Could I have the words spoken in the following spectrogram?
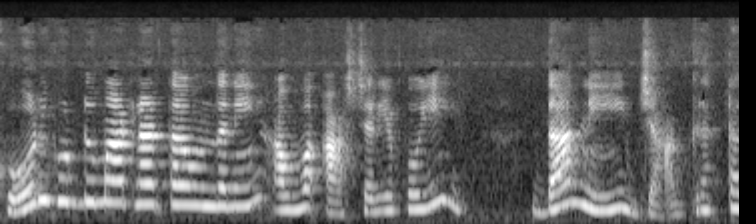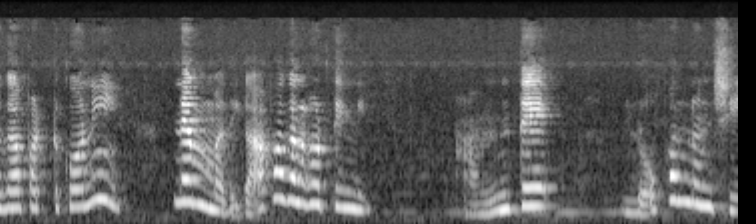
కోడిగుడ్డు మాట్లాడుతూ ఉందని అవ్వ ఆశ్చర్యపోయి దాన్ని జాగ్రత్తగా పట్టుకొని నెమ్మదిగా పగలగొట్టింది. అంతే లోపల నుంచి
